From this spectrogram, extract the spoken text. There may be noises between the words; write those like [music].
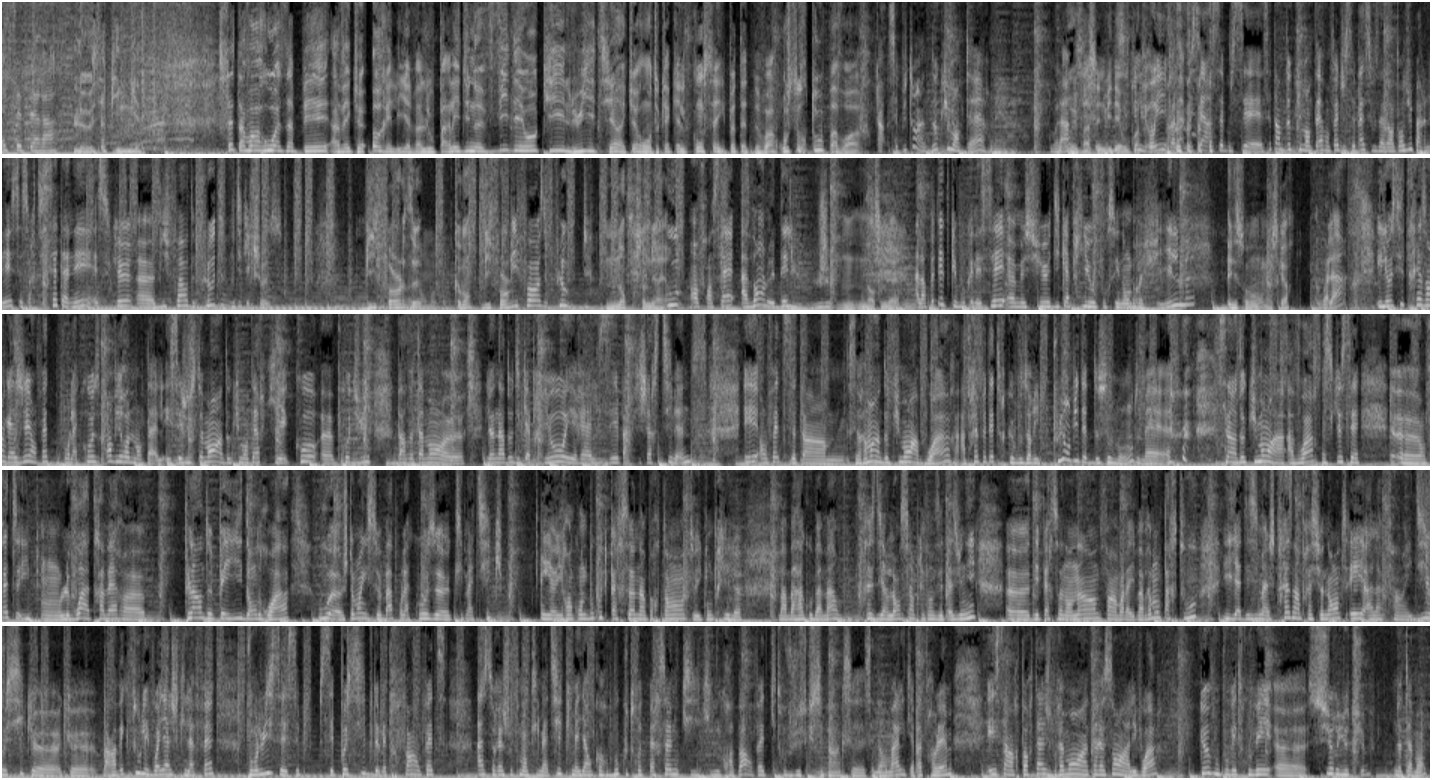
etc. Le zapping. C'est à voir ou à zapper avec Aurélie. Elle va nous parler d'une vidéo qui lui tient à cœur, ou en tout cas qu'elle conseille peut-être de voir, ou surtout pas voir. Ah, c'est plutôt un documentaire, mais euh, voilà. Oui, bah c'est une vidéo C'est quoi. une- Oui, voilà, mais c'est un, c'est- c'est- c'est un documentaire en fait. Je sais pas si vous avez entendu parler. C'est sorti cette année. Est-ce que euh, Before the Flood vous dit quelque chose? Before the. Pas. Comment? Before? Before the Flood Non, ça me dit rien. ou en français Avant le déluge. Mm, Non, ça me dit rien. Alors peut-être que vous connaissez euh, Monsieur DiCaprio pour ses nombreux films. Et son Oscar Voilà. Il est aussi très engagé en fait pour la cause environnementale. Et c'est justement un documentaire qui est co-produit par notamment euh, Leonardo DiCaprio et réalisé par Fisher Stevens. Et en fait, c'est un, c'est vraiment un document à voir. Après, peut-être que vous aurez plus envie d'être de ce monde, mais [laughs] c'est un document à, voir parce que c'est, euh, en fait, on le voit à travers. euh, plein de pays, d'endroits où justement il se bat pour la cause climatique. Et euh, il rencontre beaucoup de personnes importantes, y compris le, ben, Barack Obama, on peut presque dire l'ancien président des États-Unis, euh, des personnes en Inde. Enfin voilà, il va vraiment partout. Il y a des images très impressionnantes et à la fin, il dit aussi que, ben, avec tous les voyages qu'il a fait, pour lui, c'est- possible de mettre fin en fait à ce réchauffement climatique. Mais il y a encore beaucoup trop de personnes qui, n'y croient pas en fait, qui trouvent juste que c'est normal, qu'il n'y a pas de problème. Et c'est un reportage vraiment intéressant à aller voir que vous pouvez trouver euh, sur YouTube, notamment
